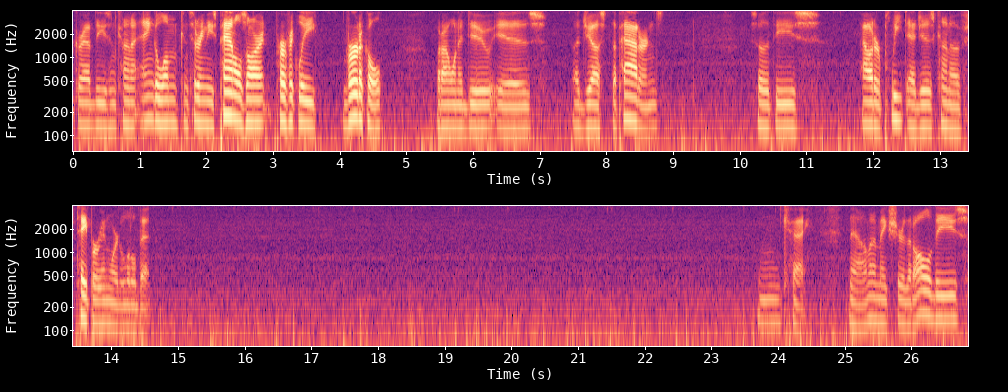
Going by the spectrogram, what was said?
Grab these and kind of angle them, considering these panels aren't perfectly vertical what I want to do is adjust the patterns so that these outer pleat edges kind of taper inward a little bit. Okay, now I'm going to make sure that all of these,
